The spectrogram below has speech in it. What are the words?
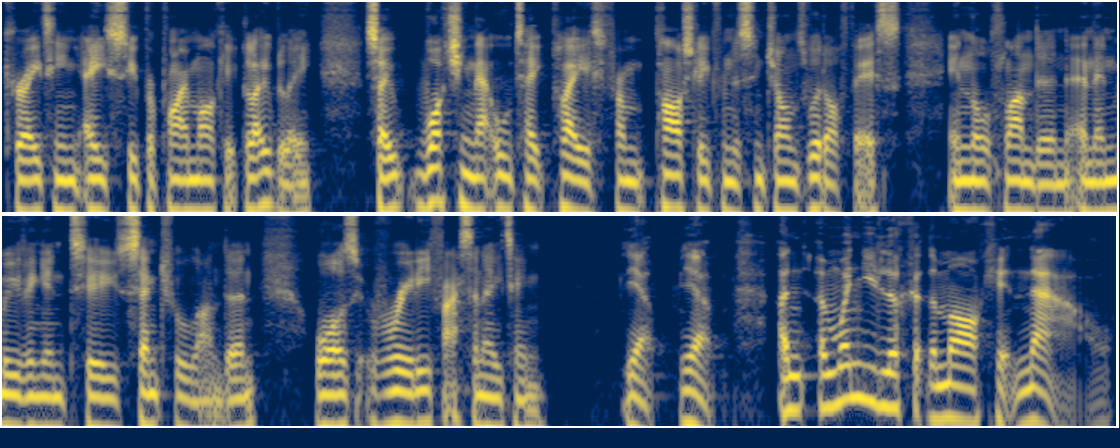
creating a super prime market globally. So, watching that all take place from partially from the St John's Wood office in North London and then moving into central London was really fascinating. Yeah, yeah. And and when you look at the market now,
